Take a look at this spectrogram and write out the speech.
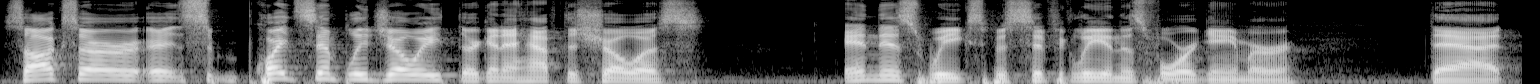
Sox are, quite simply, Joey, they're going to have to show us in this week, specifically in this four gamer, that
